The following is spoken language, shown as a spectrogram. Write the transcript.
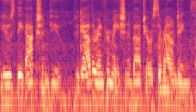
Use the action view to gather information about your surroundings.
